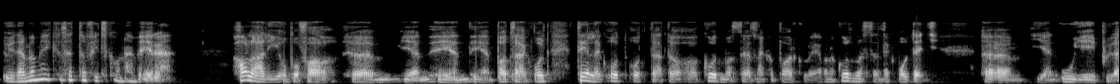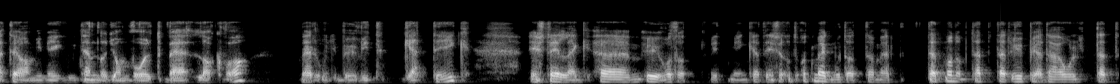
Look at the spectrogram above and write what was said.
Ő nem emlékezett a fickó nevére? Haláli jópofa ilyen, ilyen, ilyen pacák volt. Tényleg ott, ott tehát a, a Codemastersnek a parkolójában, a Codemastersnek volt egy um, ilyen új épülete, ami még nem nagyon volt belakva, mert úgy gették, és tényleg um, ő hozott itt minket, és ott, ott megmutatta, mert tehát mondom, tehát, tehát ő például, tehát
